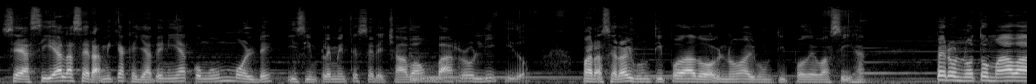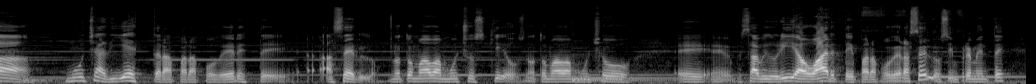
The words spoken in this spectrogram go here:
Se hacía la cerámica que ya venía con un molde y simplemente se le echaba un barro líquido para hacer algún tipo de adorno, algún tipo de vasija, pero no tomaba mucha diestra para poder este, hacerlo, no tomaba muchos skills, no tomaba mucho eh, eh, sabiduría o arte para poder hacerlo, simplemente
